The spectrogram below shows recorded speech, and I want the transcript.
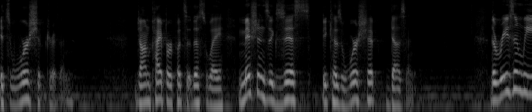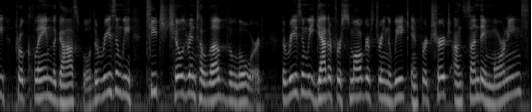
it's worship driven. John Piper puts it this way missions exist because worship doesn't. The reason we proclaim the gospel, the reason we teach children to love the Lord, the reason we gather for small groups during the week and for church on Sunday mornings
